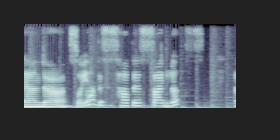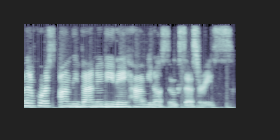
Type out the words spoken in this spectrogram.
And uh, so yeah this is how this side looks. And then of course on the vanity they have you know some accessories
